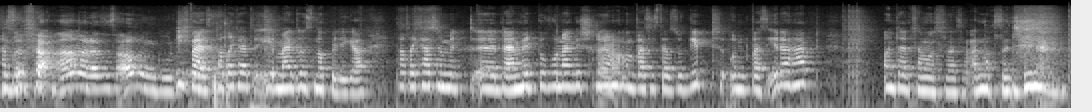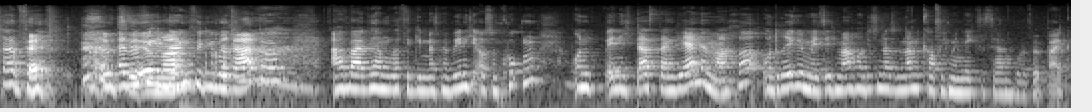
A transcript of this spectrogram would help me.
Also für Arme, das ist auch ein gut. Ich weiß, Patrick hat, ihr meint, es ist noch billiger. Patrick hatte mit äh, deinem Mitbewohner geschrieben Ja. und was es da so gibt und was ihr da habt. Und dann haben wir uns für was anderes entschieden. Perfekt. Als Also vielen immer. Dank für die Beratung. Aber wir haben gesagt, wir geben erstmal wenig aus und gucken. Und wenn ich das dann gerne mache und regelmäßig mache und dies und das, und dann kaufe ich mir nächstes Jahr ein Gravelbike.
